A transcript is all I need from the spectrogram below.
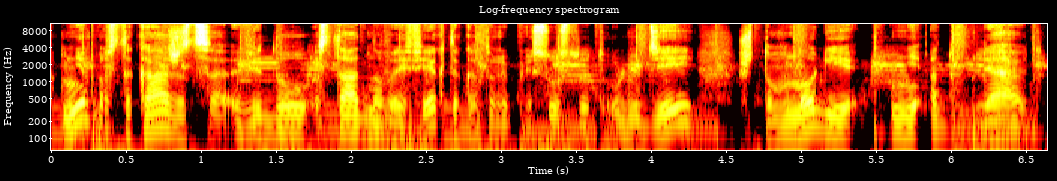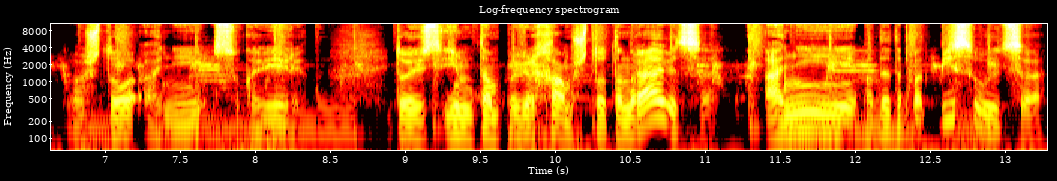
Мне просто кажется, ввиду стадного эффекта, который присутствует у людей, что многие не одупляют, во что они, сука, верят. То есть им там по верхам что-то нравится, они под это подписываются,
